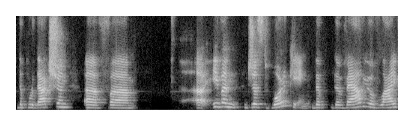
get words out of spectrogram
the production of um, uh, even just working, the, the value of life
